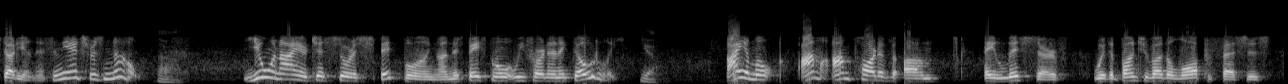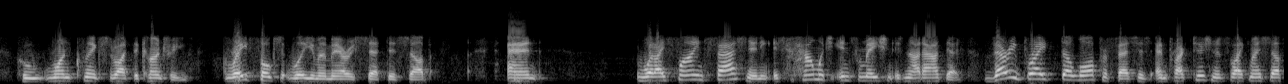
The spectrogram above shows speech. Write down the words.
study on this? And the answer is no. Uh, You and I are just sort of spitballing on this based on what we've heard anecdotally. yeah. I am a, I'm, I'm part of um, a listserv with a bunch of other law professors who run clinics throughout the country. Great folks at William and Mary set this up. And what I find fascinating is how much information is not out there. Very bright uh, law professors and practitioners like myself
